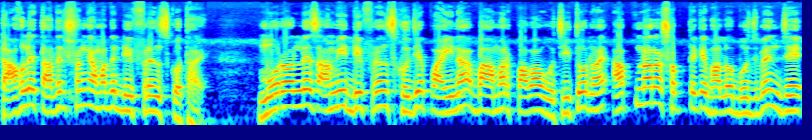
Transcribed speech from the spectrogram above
তাহলে তাদের সঙ্গে আমাদের ডিফারেন্স কোথায়? মোরলেস আমি ডিফারেন্স খুঁজে পাই না বা আমার পাওয়া উচিতও নয়। আপনারা সব থেকে ভালো বুঝবেন যে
